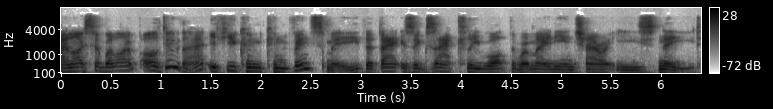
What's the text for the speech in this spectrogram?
And I said, Well, I, will do that if you can convince me that that is exactly what the Romanian charities need.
